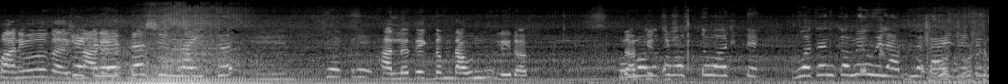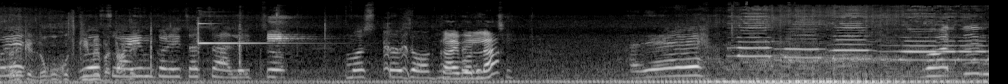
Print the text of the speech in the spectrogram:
पाणी बघा गाईज नाल्याला. हालत एकदम डाऊन झाली राख राखेची. वाटते वजन कमी होईल आपलं काय त्याच्यामुळे व्यायाम करायचं चालायचं मस्त जॉगिंग काय बोलला? अरे! वजन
